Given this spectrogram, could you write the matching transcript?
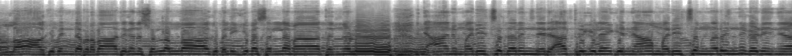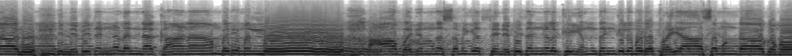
അള്ളാഹുബിന്റെ പ്രവാചകൻ സല്ലല്ലാഹു അലൈഹി വസല്ലമ തങ്ങൾ ഞാൻ മരിച്ചതറിഞ്ഞ് രാത്രിയിലേക്ക് ഞാൻ മരിച്ചെന്നറിഞ്ഞു കഴിഞ്ഞാൽ നിബിതങ്ങൾ എന്നെ കാണാൻ വരുമല്ലോ. ആ വരുന്ന സമയത്ത് നിബിതങ്ങൾക്ക് എന്തെങ്കിലും ഒരു പ്രയാസമുണ്ടാകുമോ?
